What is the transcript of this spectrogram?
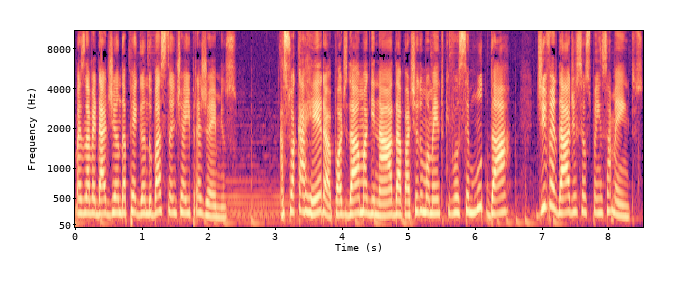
mas na verdade anda pegando bastante aí para gêmeos. A sua carreira pode dar uma guinada a partir do momento que você mudar de verdade seus pensamentos.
